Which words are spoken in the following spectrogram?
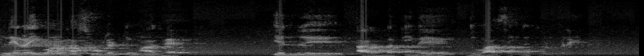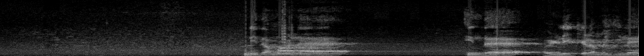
நிறைவாக சூழட்டுமாக என்று ஆரம்பத்திலே துவா செய்து கொள்கிறேன். புனிதமான இந்த வெள்ளிக்கிழமையிலே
